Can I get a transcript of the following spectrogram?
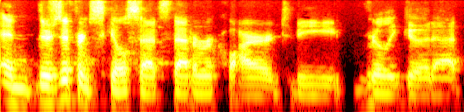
And there's different skill sets that are required to be really good at,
